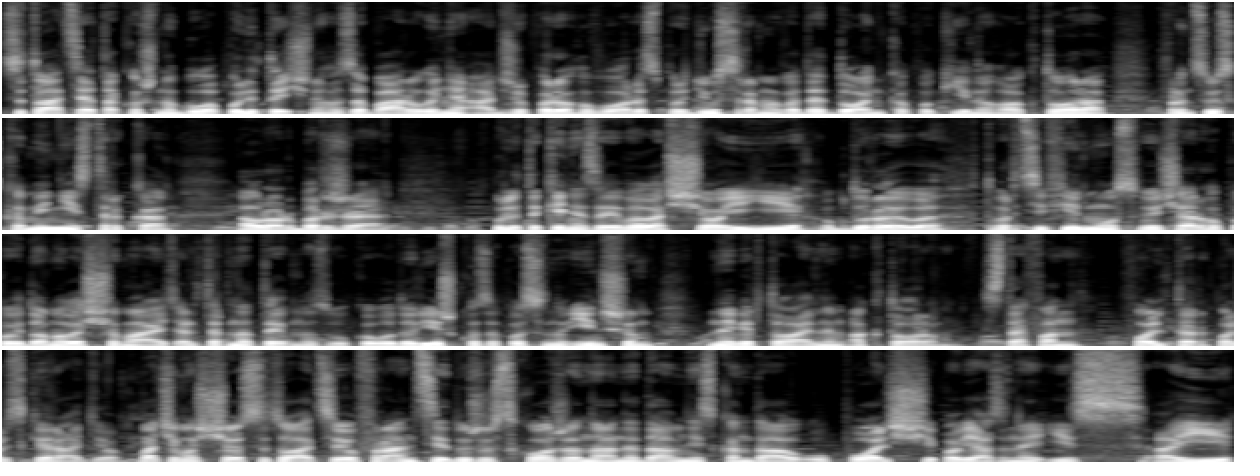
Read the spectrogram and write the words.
Ситуація також набула політичного забарвлення, адже переговори з продюсерами веде донька покійного актора, французька міністерка Аурор Берже. Політикиня заявила, що її обдурили. Творці фільму у свою чергу повідомили, що мають альтернативну звукову доріжку, записану іншим невіртуальним актором. Стефан Фольтер, польське радіо. Бачимо, що ситуація у Франції дуже схожа на недавній скандал у Польщі, пов'язаний із АІ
